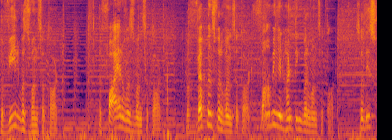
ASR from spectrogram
The wheel was once a thought. The fire was once a thought. The weapons were once a thought. Farming and hunting were once a thought. So this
